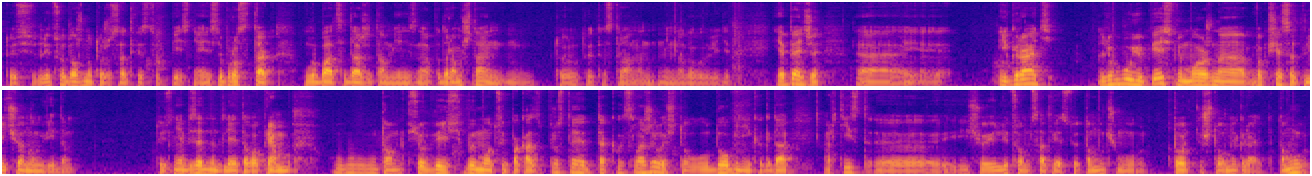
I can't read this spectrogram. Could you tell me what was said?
то есть лицо должно тоже соответствовать песне. А если просто так улыбаться даже там, я не знаю, под Рамштайн, ну, то, то это странно немного выглядит. И опять же, э, играть любую песню можно вообще с отвлеченным видом. То есть не обязательно для этого прям там все весь в эмоции показывает. Просто так сложилось, что удобнее, когда артист э, еще и лицом соответствует тому, чему то, что он играет, тому,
